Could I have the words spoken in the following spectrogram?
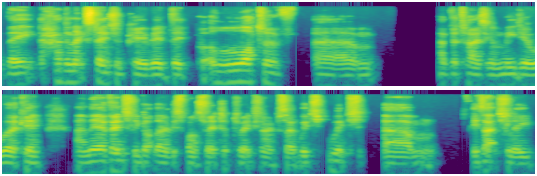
they had an extension period. They put a lot of um, advertising and media work in, and they eventually got their response rate up to 89%, which which um, is actually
